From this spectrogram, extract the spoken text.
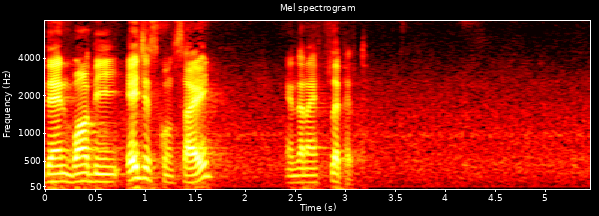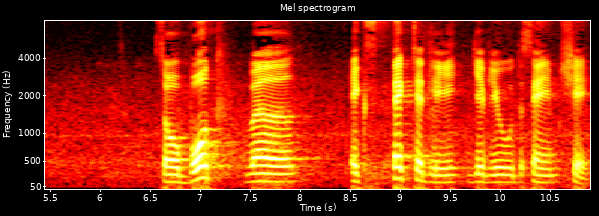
then one of the edges coincide, and then I flip it. So, both will expectedly give you the same shape.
